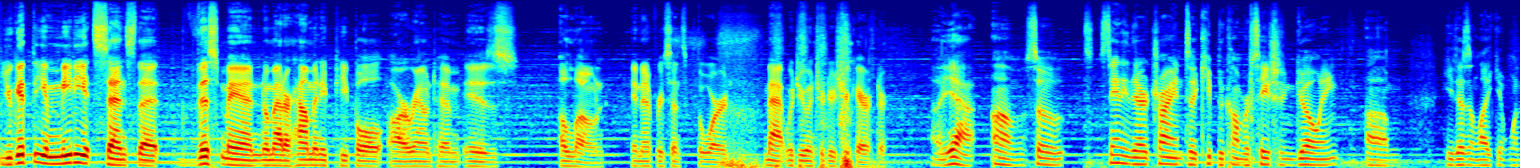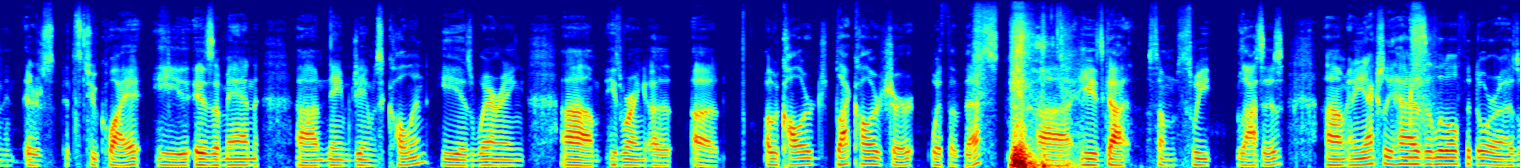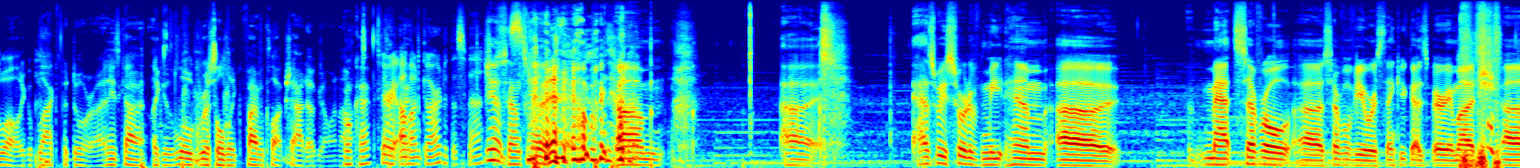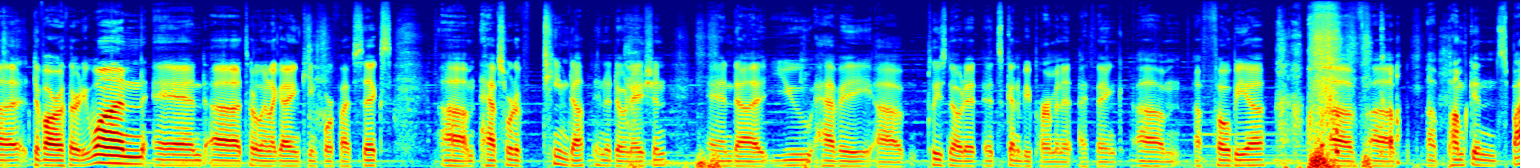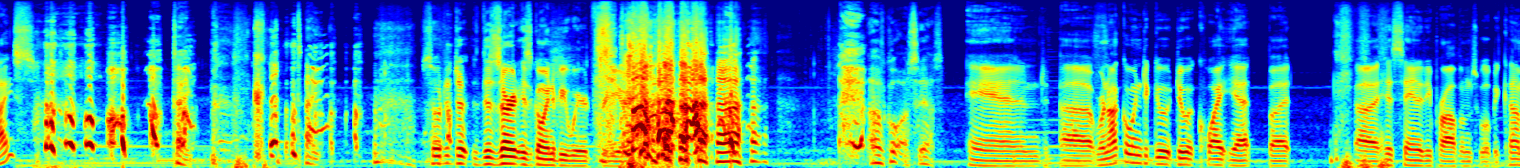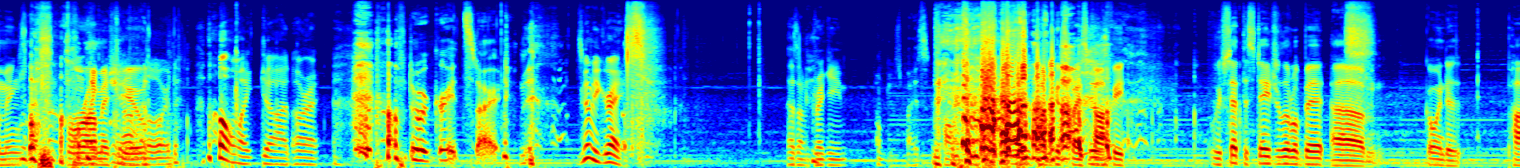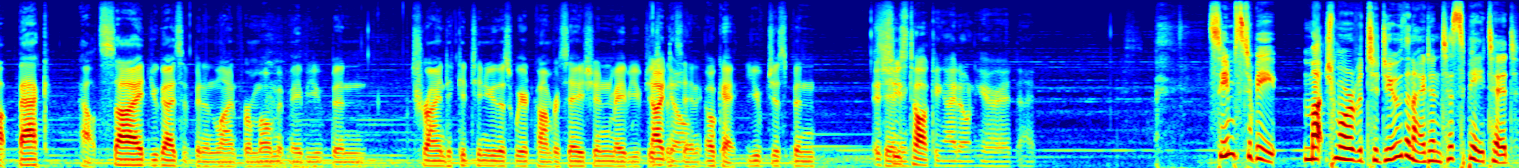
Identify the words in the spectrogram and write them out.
you get the immediate sense that this man, no matter how many people are around him, is alone in every sense of the word. Matt, would you introduce your character? Uh, yeah. Um. So standing there trying to keep the conversation going. Um. He doesn't like it when there's it's too quiet. He is a man um, named James Cullen. He is wearing um. He's wearing a a, a collared black collared shirt with a vest. uh. He's got some sweet glasses. Um. And he actually has a little fedora as well, like a black fedora. And he's got like a little bristled like five o'clock shadow going on. Okay. It's very okay. avant-garde with this fashion. Yeah, Sounds good. um, uh, as we sort of meet him, uh, Matt, several uh, several viewers, thank you guys very much. uh, Devaro31 and uh, Totally Not Guy and Keen456 um, have sort of teamed up in a donation, and uh, you have a. Uh, please note it. It's going to be permanent, I think. Um, a phobia of uh, uh, pumpkin spice. Tight. Tight. So the d- dessert is going to be weird for you. of course, yes. and uh, we're not going to go do it quite yet, but uh, his sanity problems will be coming. I promise God. you. Lord. Oh my God! All right. Off to a great start. It's gonna be great. As I'm drinking pumpkin spice. Pumpkin spice coffee. We've set the stage a little bit. Um, going to pop back outside. You guys have been in line for a moment. Maybe you've been trying to continue this weird conversation. Maybe you've just I been don't. standing. Okay, you've just been. If Standing. she's talking, I don't hear it. I, Seems to be much more of a to do than I'd anticipated.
